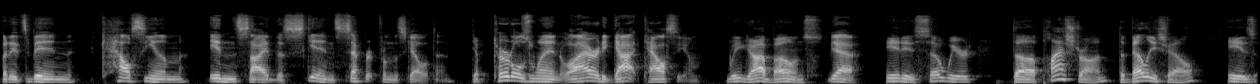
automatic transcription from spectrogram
but it's been calcium inside the skin separate from the skeleton. Yep. Turtles went, well, I already got calcium. we got bones. Yeah. It is so weird. The plastron, the belly shell, is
